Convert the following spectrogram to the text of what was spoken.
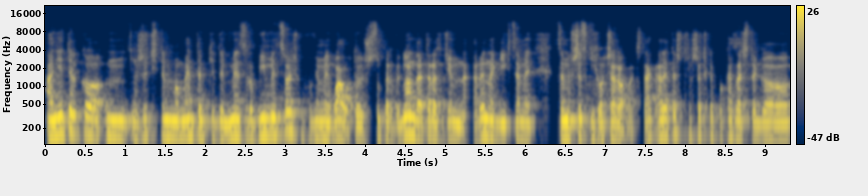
a nie tylko mm, żyć tym momentem, kiedy my zrobimy coś, powiemy, wow, to już super wygląda, teraz idziemy na rynek i chcemy, chcemy wszystkich oczarować, tak? Ale też troszeczkę pokazać tego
